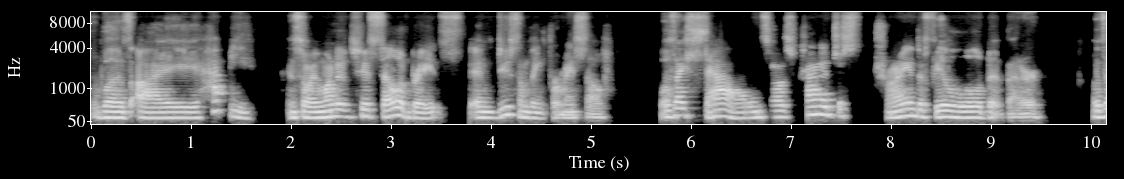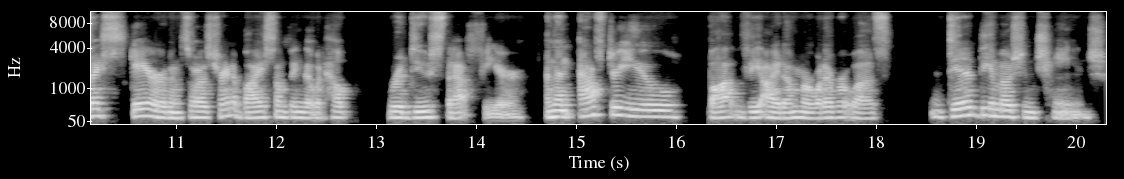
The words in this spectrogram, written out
was I happy? And so I wanted to celebrate and do something for myself. Was I sad? And so I was kind of just trying to feel a little bit better. Was I scared? And so I was trying to buy something that would help reduce that fear. And then after you bought the item or whatever it was, did the emotion change?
